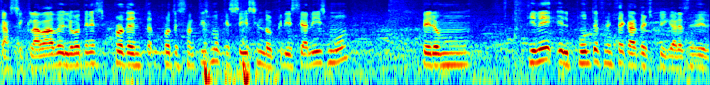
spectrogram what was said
casi clavado, y luego tienes protestantismo, que sigue siendo cristianismo, pero tiene el punto de diferencia que ahora te explicar, es decir,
